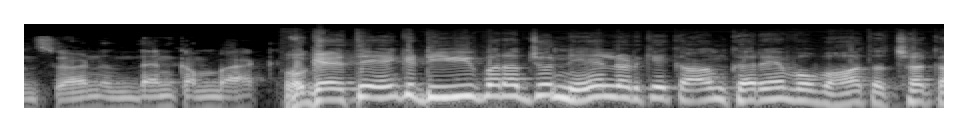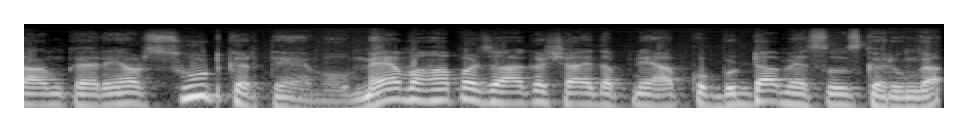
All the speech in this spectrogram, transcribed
concerned and then come back. وہ کہتے ہیں کہ ٹی وی وی پر اب جو نئے لڑکے کام کر رہے ہیں، وہ بہت اچھا کام کر رہے ہیں اور سوٹ کرتے ہیں وہ۔ میں وہاں پر جا کر شاید اپنے آپ کو بڈھا محسوس کروں گا۔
